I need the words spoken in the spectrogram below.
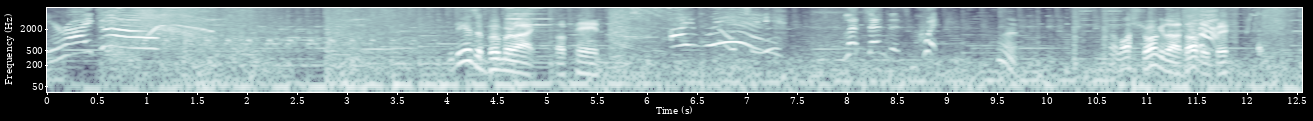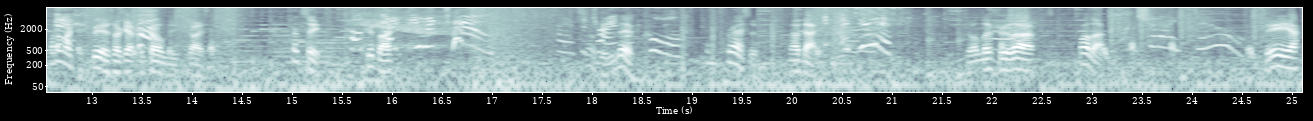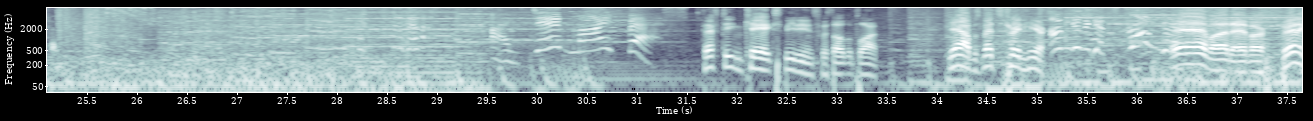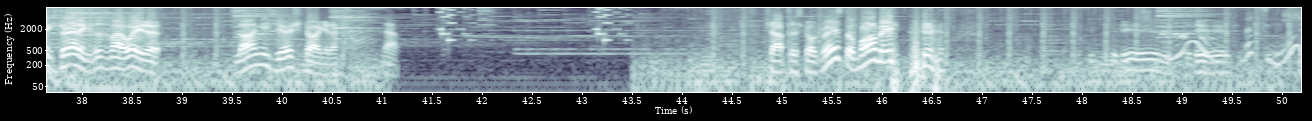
Here I go. It is a boomerang of pain. I will. Let's end this quick. Hmm. Huh. A lot stronger than I thought they'd be. What how much experience I get for killing these guys? Let's see. Goodbye oh, trying cool. Impressive. Now die. I did it! Don't live through that. Or that. What should I do? See ya. I did my best. 15k experience without the plot. Yeah, I was meant to train here. I'm gonna get stronger! Yeah, whatever. Training's training, it doesn't matter what you do. Long as you're strong enough. Now. Chapter's called Raise the Mommy! Looks neat.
